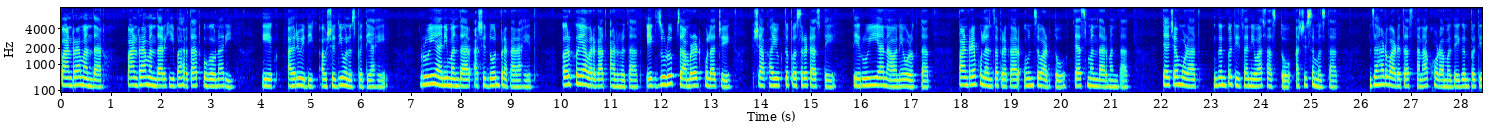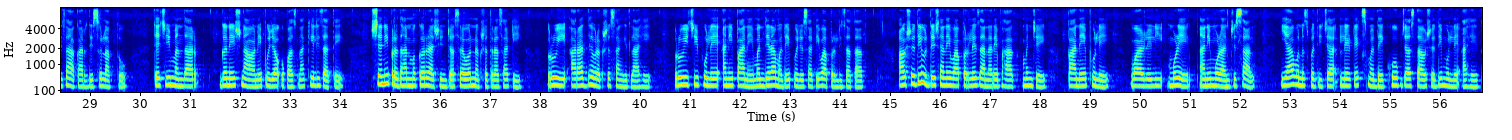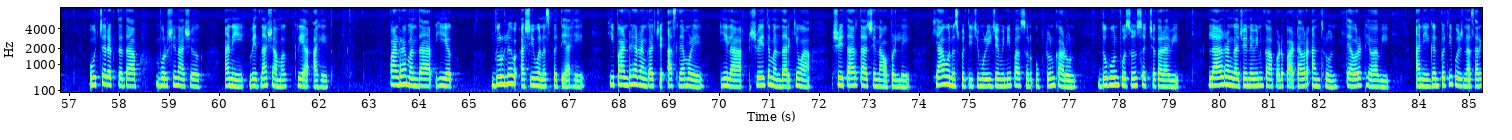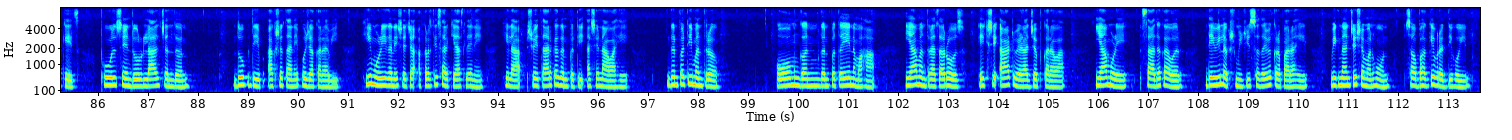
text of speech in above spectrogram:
पांढरा मंदार. पांढरा मंदार ही भारतात उगवणारी एक आयुर्वेदिक औषधी वनस्पती आहे. रुई आणि मंदार असे दोन प्रकार आहेत. अर्क या वर्गात आढळतात. एक जुडूप जांभळट फुलाचे शाखायुक्त पसरट असते. ते रुई या नावाने ओळखतात. पांढऱ्या फुलांचा प्रकार उंच वाढतो त्यास मंदार म्हणतात. त्याच्या मुळात गणपतीचा निवास असतो असे समजतात. झाड वाढत असताना खोडामध्ये गणपतीचा आकार दिसू लागतो. त्याची मंदार गणेश नावाने पूजा उपासना केली जाते. शनी प्रधान मकर राशींच्या श्रवण नक्षत्रासाठी रुई आराध्य वृक्ष सांगितला आहे. रुईची फुले आणि पाने मंदिरामध्ये पूजेसाठी वापरली जातात. औषधी उद्देशाने वापरले जाणारे भाग म्हणजे पाने फुले वाळलेली मुळे आणि मुळांची साल. या वनस्पतीच्या लेटेक्समध्ये खूप जास्त औषधी मूल्ये आहेत. उच्च रक्तदाब बुरशीनाशक आणि वेदनाशामक क्रिया आहेत. पांढरा मंदार ही एक दुर्लभ अशी वनस्पती आहे. ही पांढऱ्या रंगाची असल्यामुळे हिला श्वेतमंदार किंवा श्वेतार्थ असे नाव पडले. ह्या वनस्पतीची मुळी जमिनीपासून उपटून काढून धुवून पुसून स्वच्छ करावी. लाल रंगाचे नवीन कापड पाटावर अंथरून त्यावर ठेवावी. आणि गणपती पूजनासारखेच फूल शेंदूर लाल चंदन धूपदीप अक्षताने पूजा करावी. ही मुळी गणेशाच्या आकृतीसारखी असल्याने हिला श्वेतार्क गणपती असे नाव आहे. गणपती मंत्र ओम गण गणपतये नमहा या मंत्राचा रोज एकशे आठ वेळा जप करावा. यामुळे साधकावर देवी लक्ष्मीची सदैव कृपा राहील. विघ्नांचे शमन होऊन सौभाग्यवृद्धी होईल.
